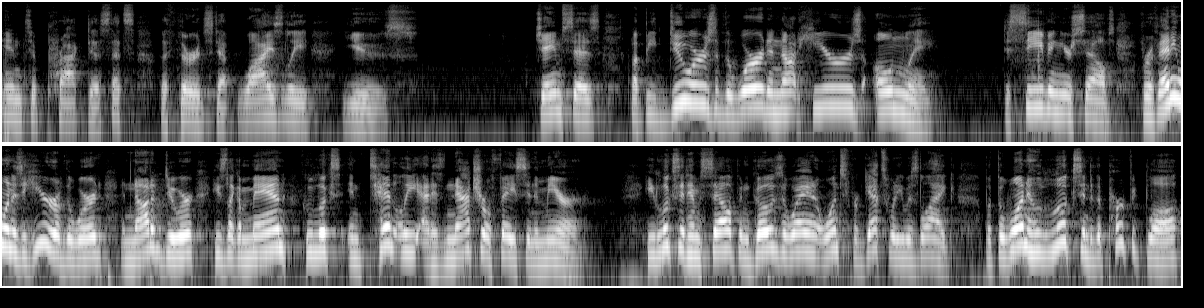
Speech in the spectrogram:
into practice. That's the third step. Wisely use. James says, But be doers of the word and not hearers only deceiving yourselves. For if anyone is a hearer of the word and not a doer, he's like a man who looks intently at his natural face in a mirror. He looks at himself and goes away and at once forgets what he was like. But the one who looks into the perfect law,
